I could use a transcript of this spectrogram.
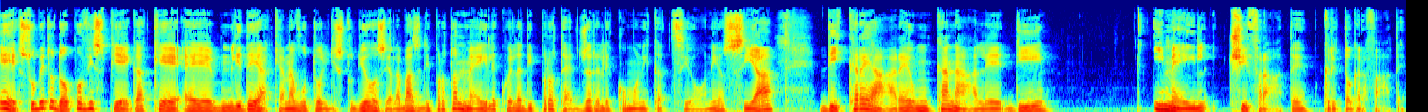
e subito dopo vi spiega che è l'idea che hanno avuto gli studiosi alla base di ProtonMail è quella di proteggere le comunicazioni, ossia di creare un canale di email cifrate, crittografate.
